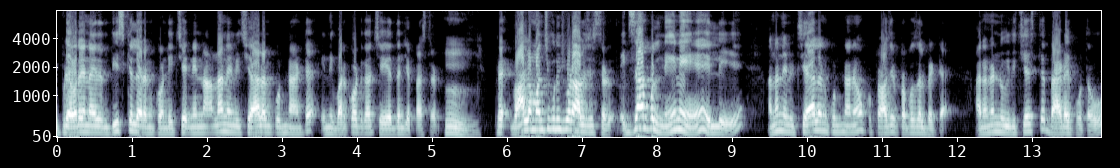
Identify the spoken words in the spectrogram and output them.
ఇప్పుడు ఎవరైనా ఏదైనా తీసుకెళ్ళారనుకోండి నేను అన్న నేను ఇది చేయాలనుకుంటున్నా అంటే ఇది వర్కౌట్గా చేయొద్దని చెప్పేస్తాడు. వాళ్ళ మంచి గురించి కూడా ఆలోచిస్తాడు. ఎగ్జాంపుల్ నేనే వెళ్ళి అన్న నేను చేయాలనుకుంటున్నాను ఒక ప్రాజెక్ట్ ప్రపోజల్ పెట్టా. అని అన్న నువ్వు ఇది చేస్తే బ్యాడ్ అయిపోతావు.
